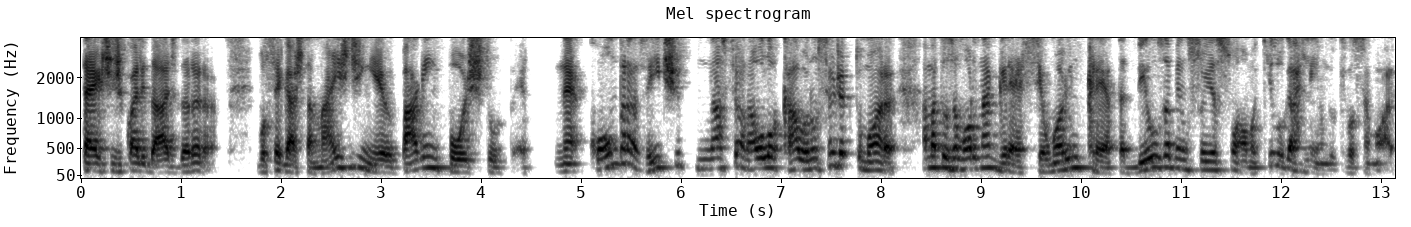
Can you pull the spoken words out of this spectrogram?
testes de qualidade. Você gasta mais dinheiro, paga imposto, é né? Compra azeite nacional, local. Eu não sei onde é que tu mora. Ah, Matheus, eu moro na Grécia, eu moro em Creta. Deus abençoe a sua alma. Que lugar lindo que você mora.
